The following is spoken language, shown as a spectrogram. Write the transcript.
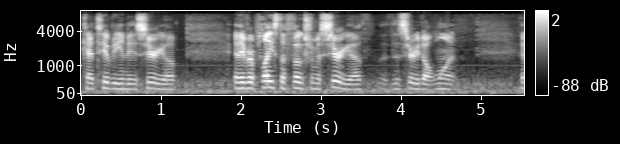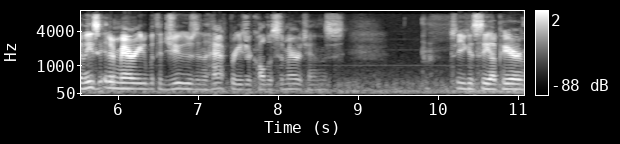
captivity into Assyria, and they replaced the folks from Assyria that Assyria don't want. And these intermarried with the Jews and the half-breeds are called the Samaritans. So you can see up here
